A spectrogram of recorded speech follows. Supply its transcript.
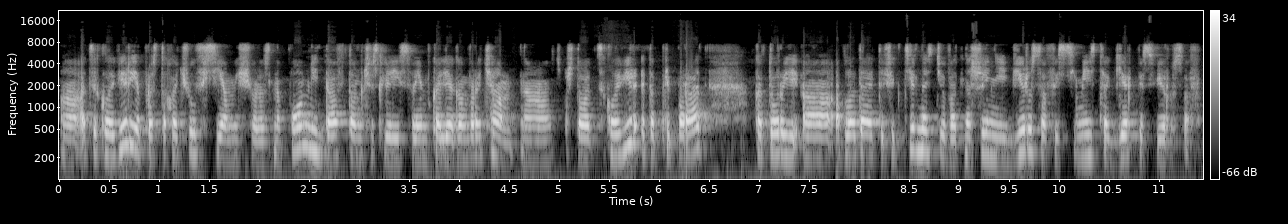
Ацикловир я просто хочу всем еще раз напомнить, да, в том числе и своим коллегам-врачам, а, что ацикловир – это препарат, который а, обладает эффективностью в отношении вирусов из семейства герпес-вирусов.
